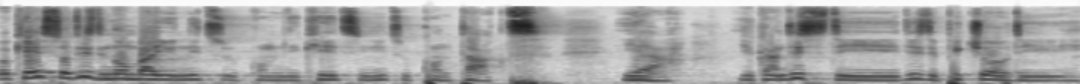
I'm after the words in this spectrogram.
Okay, so this is the number you need to communicate, you need to contact. Yeah, you can. This is the this is the picture of the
